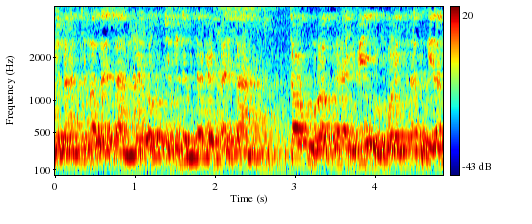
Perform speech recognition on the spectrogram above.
quyền hạn chiếm đoạt tài sản về tội chiếm giữ trái phép tài sản cho phù hợp với hành vi của Quỳnh đã thực hiện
